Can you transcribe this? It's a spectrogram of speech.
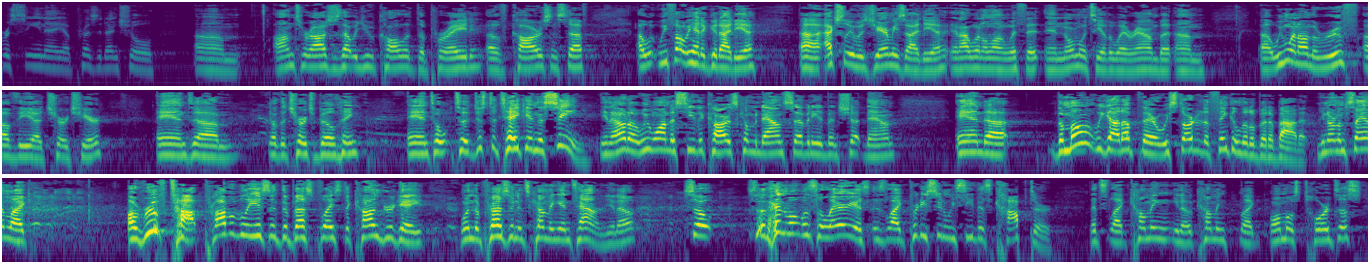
ever seen a, a presidential um, entourage? Is that what you would call it? The parade of cars and stuff? Uh, we, we thought we had a good idea. Uh, actually, it was Jeremy's idea, and I went along with it. And normally it's the other way around, but um, uh, we went on the roof of the uh, church here, and um, of the church building, and to, to, just to take in the scene. You know, to, we wanted to see the cars coming down. Seventy had been shut down, and uh, the moment we got up there, we started to think a little bit about it. You know what I'm saying? Like a rooftop probably isn't the best place to congregate when the president's coming in town, you know? So, so then what was hilarious is like pretty soon we see this copter that's like coming, you know, coming like almost towards us.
